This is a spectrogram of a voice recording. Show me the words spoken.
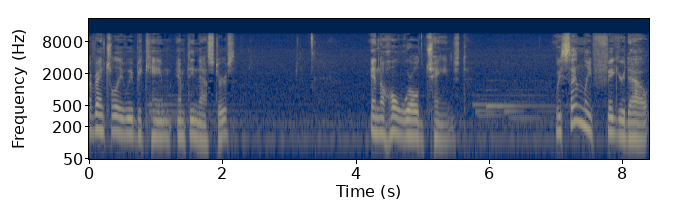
Eventually, we became empty nesters, and the whole world changed. We suddenly figured out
